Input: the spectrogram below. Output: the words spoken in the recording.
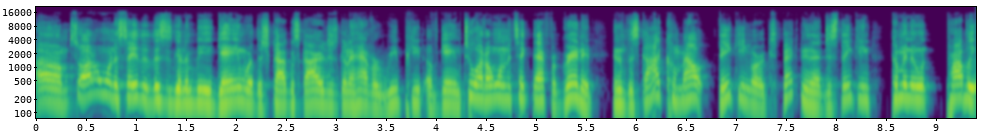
Um, so I don't want to say that this is going to be a game where the Chicago Sky are just going to have a repeat of game two. I don't want to take that for granted. And if the Sky come out thinking or expecting that, just thinking, coming in probably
